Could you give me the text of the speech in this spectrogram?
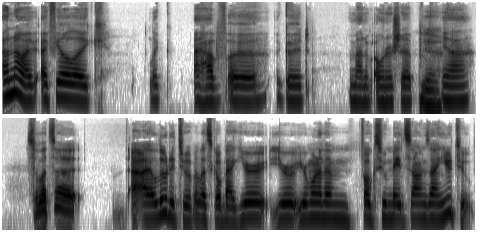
i don't know i, I feel like like i have a, a good amount of ownership Yeah. yeah So let's uh I I alluded to it, but let's go back. You're you're you're one of them folks who made songs on YouTube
